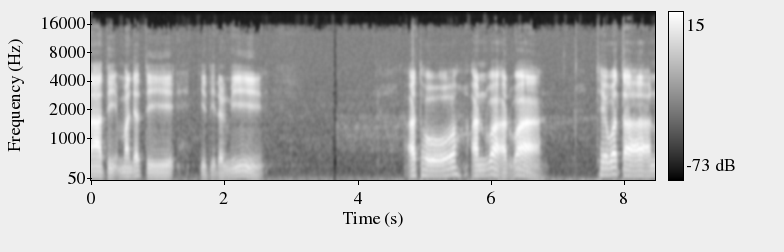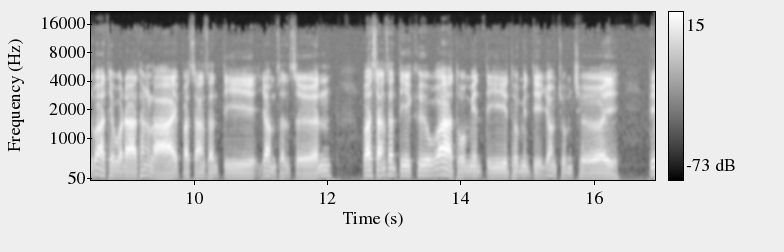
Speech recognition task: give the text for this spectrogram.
นาติมัญญติ อิติดังนี้ อโถ อันว่าอัดว่า เทวตา อันว่าเทวดาทั้งหลายประสังสันติย่อมสรรเสริญประสังสันติคือว่าโทเมนติโทเมนติย่อมชมเชยพิ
